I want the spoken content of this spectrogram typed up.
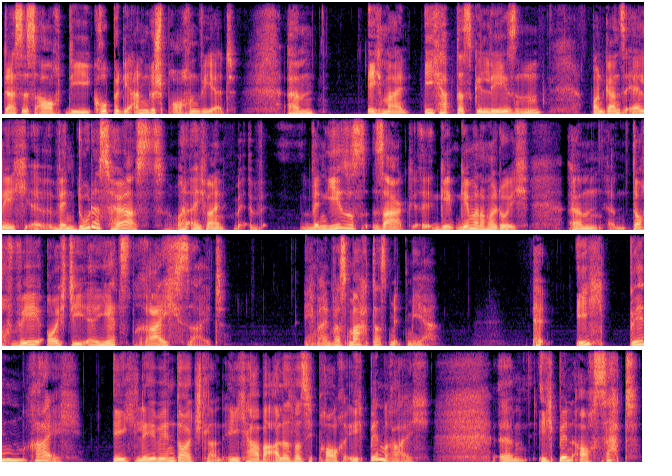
Das ist auch die Gruppe, die angesprochen wird. Ähm, ich meine, ich habe das gelesen und ganz ehrlich, äh, wenn du das hörst, oder ich meine, wenn Jesus sagt, äh, ge gehen wir nochmal durch, ähm, doch weh euch, die ihr jetzt reich seid. Ich meine, was macht das mit mir? Ich bin reich. Ich lebe in Deutschland. Ich habe alles, was ich brauche. Ich bin reich. Ähm, ich bin auch satt.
